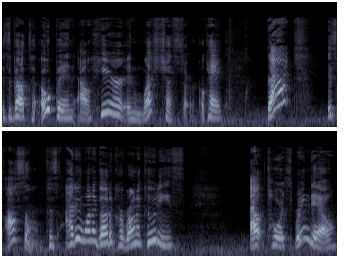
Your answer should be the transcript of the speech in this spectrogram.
is about to open out here in West Chester. Okay. That is awesome because I didn't want to go to Corona Cooties out towards Springdale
